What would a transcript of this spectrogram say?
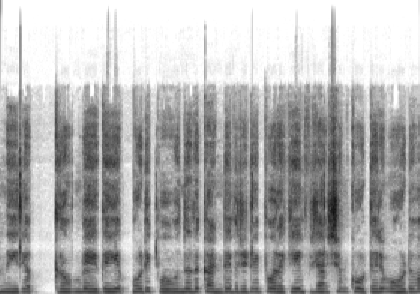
നേരം വിക്രവും വേദയും ഓടി പോകുന്നത് കണ്ട് ഇവരുടെ പുറകെ അഭിലാഷും കൂട്ടരും ഓടുക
